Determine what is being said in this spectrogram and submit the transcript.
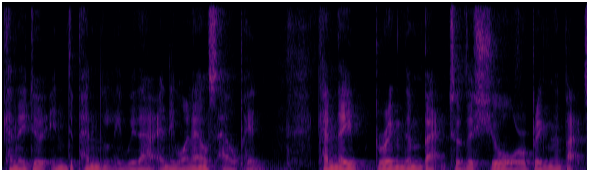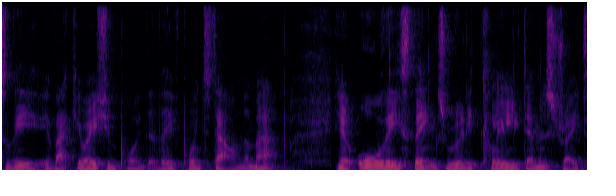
Can they do it independently without anyone else helping? Can they bring them back to the shore or bring them back to the evacuation point that they've pointed out on the map? You know, all these things really clearly demonstrate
